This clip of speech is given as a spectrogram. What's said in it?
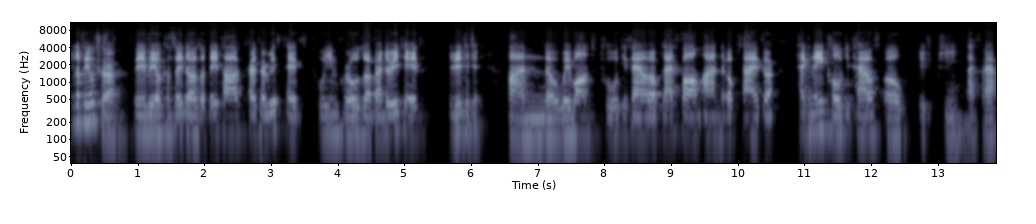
In the future, we will consider the data characteristics to improve the federated strategy, and uh, we want to design a platform and apply the technical details of HPFL.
